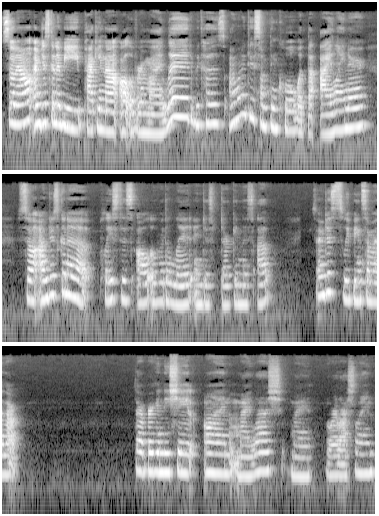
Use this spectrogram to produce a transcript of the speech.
So now I'm just going to be packing that all over my lid because I want to do something cool with the eyeliner. So I'm just going to place this all over the lid and just darken this up. So I'm just sweeping some of that, that burgundy shade on my lash, my lower lash line.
